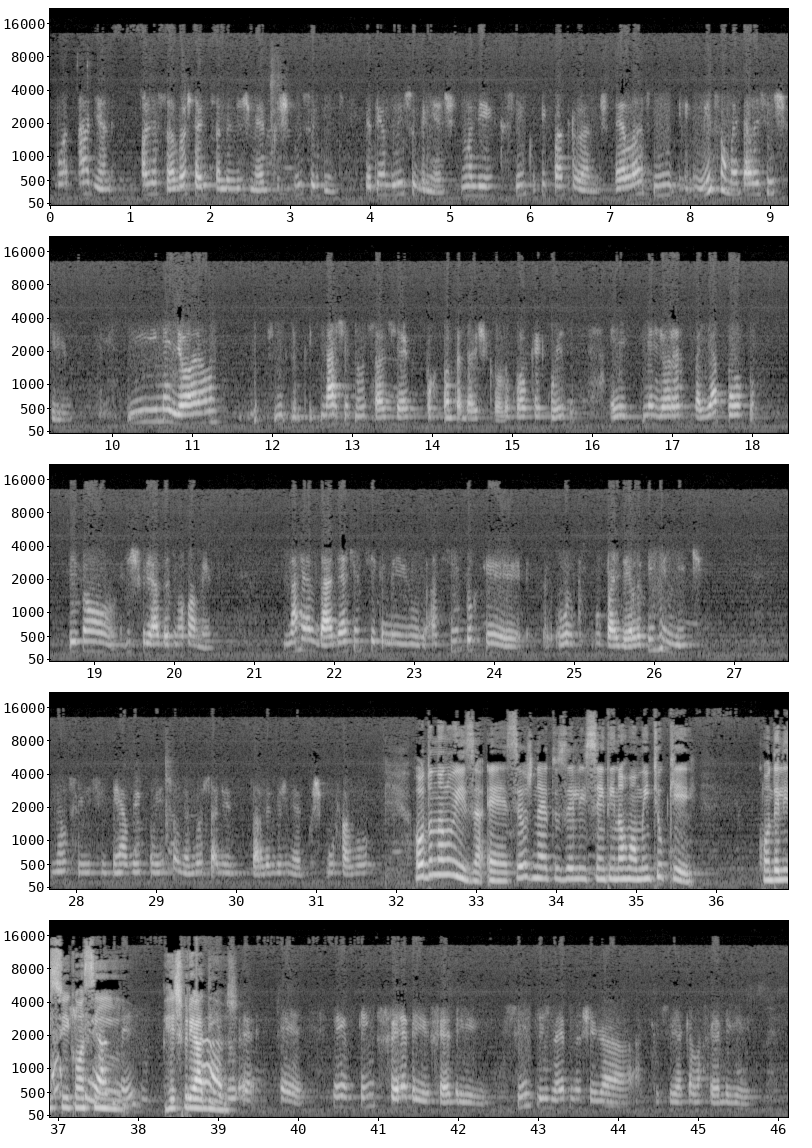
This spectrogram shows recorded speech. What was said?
Boa tarde, Ana. Olha só, eu gostaria de saber dos médicos o seguinte. Eu tenho duas sobrinhas, uma de 5 e 4 anos. Elas, mensalmente, elas resfriam. E melhoram a gente não sabe se é por conta da escola ou qualquer coisa, melhora daí a pouco, ficam resfriadas novamente. Na realidade, a gente fica meio assim porque o, o pai dela tem rinite. Não sei se tem a ver com isso ou não. Gostaria de saber dos médicos, por favor. Ô, dona Luísa, é, seus netos, eles sentem normalmente o quê? Quando eles é ficam assim, mesmo. resfriadinhos? É, tem, tem febre, febre simples, né? Não chega a ser aquela febre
